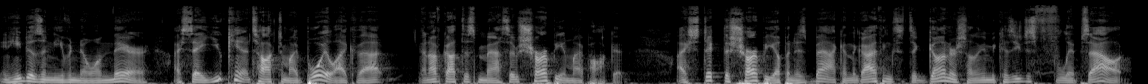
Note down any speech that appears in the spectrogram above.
And he doesn't even know I'm there. I say, you can't talk to my boy like that and I've got this massive Sharpie in my pocket. I stick the Sharpie up in his back, and the guy thinks it's a gun or something because he just flips out.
